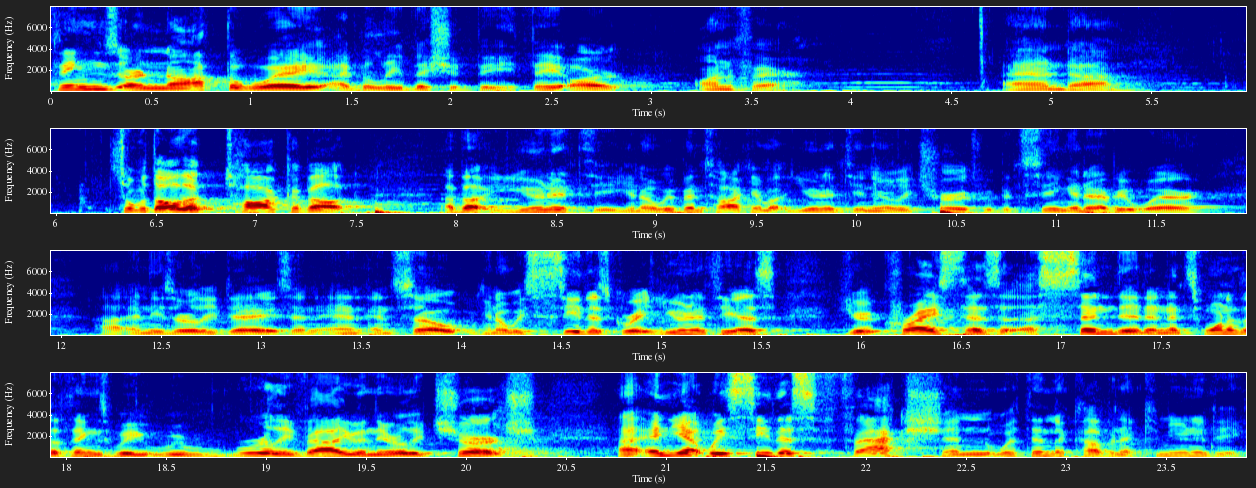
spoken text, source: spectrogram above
things are not the way I believe they should be. They are unfair. And um, so, with all the talk about, about unity, you know, we've been talking about unity in the early church, we've been seeing it everywhere. Uh, in these early days. And, and, and so, you know, we see this great unity as your, Christ has ascended, and it's one of the things we, we really value in the early church. Uh, and yet we see this faction within the covenant community.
